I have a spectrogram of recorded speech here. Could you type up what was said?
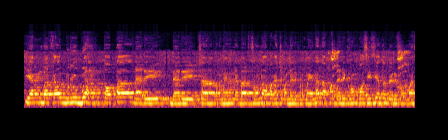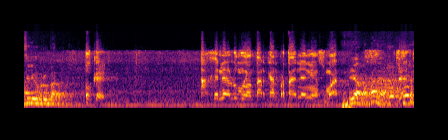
yang bakal berubah total dari dari cara permainannya Barcelona? Apakah cuma dari permainan, apa dari komposisi atau dari formasi juga berubah? Oke. Akhirnya lu melontarkan pertanyaan yang smart. Iya makanya. Jadi,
